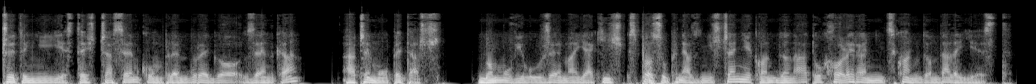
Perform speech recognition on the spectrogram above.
czy ty nie jesteś czasem kumplem Burego Zenka? A czemu pytasz? Bo mówił, że ma jakiś sposób na zniszczenie kondonatu cholera nic kondon dalej jest.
